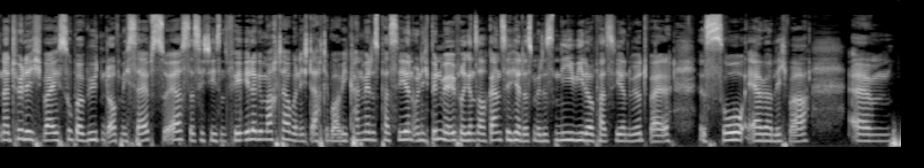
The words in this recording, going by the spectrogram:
natürlich war ich super wütend auf mich selbst zuerst, dass ich diesen Fehler gemacht habe und ich dachte, boah, wie kann mir das passieren? Und ich bin mir übrigens auch ganz sicher, dass mir das nie wieder passieren wird, weil es so ärgerlich war. Ähm,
